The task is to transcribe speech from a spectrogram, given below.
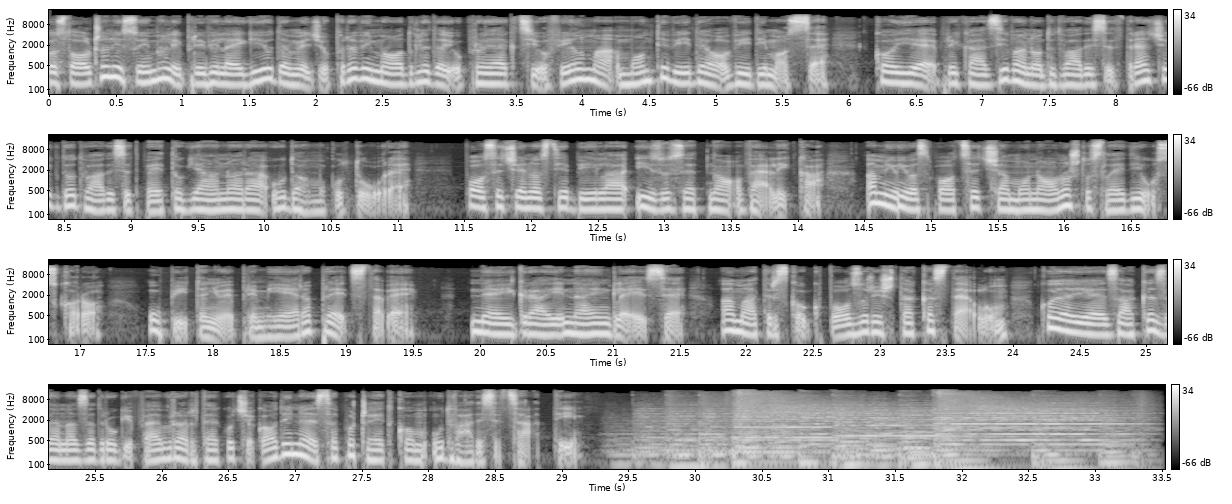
Kostolčani su imali privilegiju da među prvima odgledaju projekciju filma Montevideo Vidimo se, koji je prikazivan od 23. do 25. januara u Domu kulture. Posećenost je bila izuzetno velika, a mi vas podsjećamo na ono što sledi uskoro. U pitanju je premijera predstave. Ne igraj na Engleze, amaterskog pozorišta Castellum, koja je zakazana za 2. februar tekuće godine sa početkom u 20 sati.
